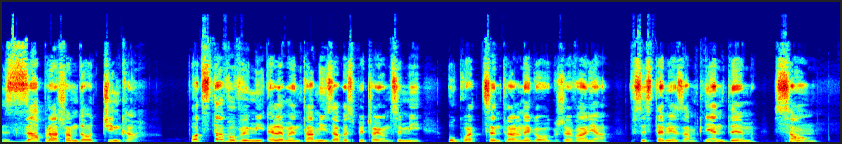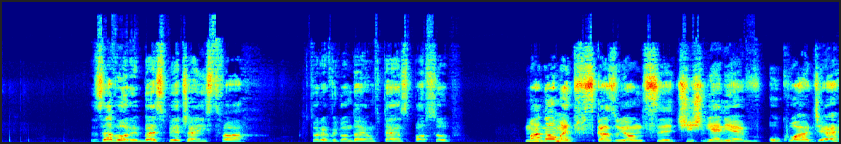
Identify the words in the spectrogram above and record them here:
zapraszam do odcinka. Podstawowymi elementami zabezpieczającymi układ centralnego ogrzewania w systemie zamkniętym są zawory bezpieczeństwa, które wyglądają w ten sposób, manometr wskazujący ciśnienie w układzie,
